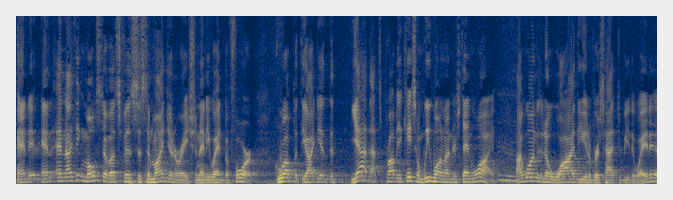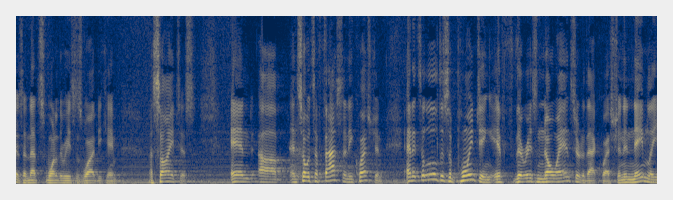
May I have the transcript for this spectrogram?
And, it, and, and I think most of us physicists in my generation, anyway, and before, grew up with the idea that, yeah, that's probably the case, and we want to understand why. I wanted to know why the universe had to be the way it is, and that's one of the reasons why I became a scientist. And, uh, and so it's a fascinating question. And it's a little disappointing if there is no answer to that question, and namely,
